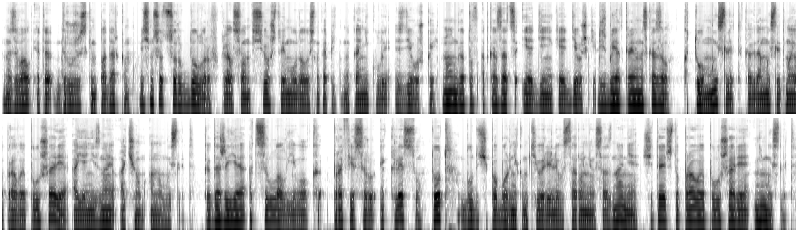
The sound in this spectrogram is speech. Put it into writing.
называл это дружеским подарком. 840 долларов, клялся он, все, что ему удалось накопить на каникулы с девушкой. Но он готов отказаться и от денег, и от девушки, лишь бы я откровенно сказал, кто мыслит, когда мыслит мое правое полушарие, а я не знаю, о чем оно мыслит. Когда же я отсылал его к профессору Эклесу, тот, будучи поборником теории левостороннего сознания, считает, что правое полушарие не мыслит.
